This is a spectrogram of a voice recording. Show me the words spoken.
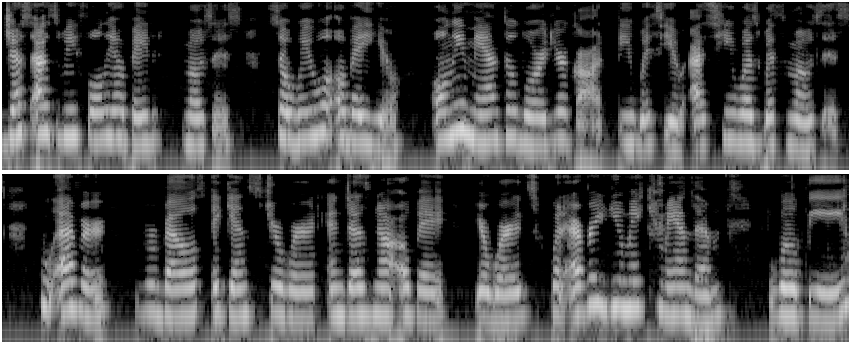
Just as we fully obeyed Moses, so we will obey you. Only man the Lord your God be with you as he was with Moses. Whoever rebels against your word and does not obey your words, whatever you may command them, will be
